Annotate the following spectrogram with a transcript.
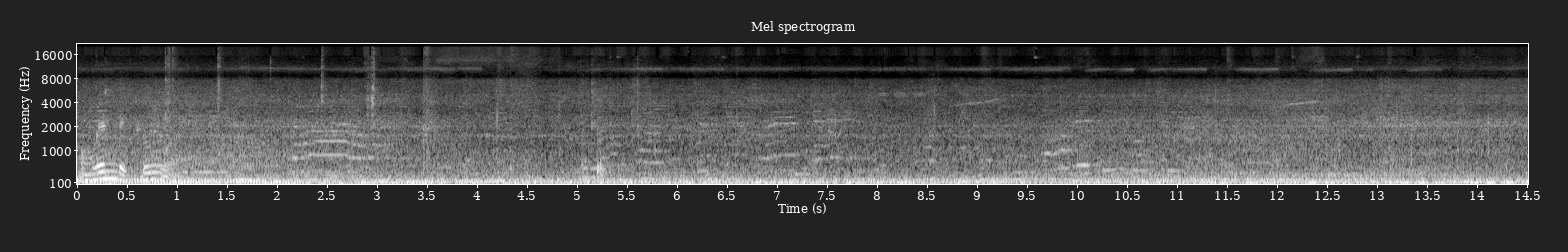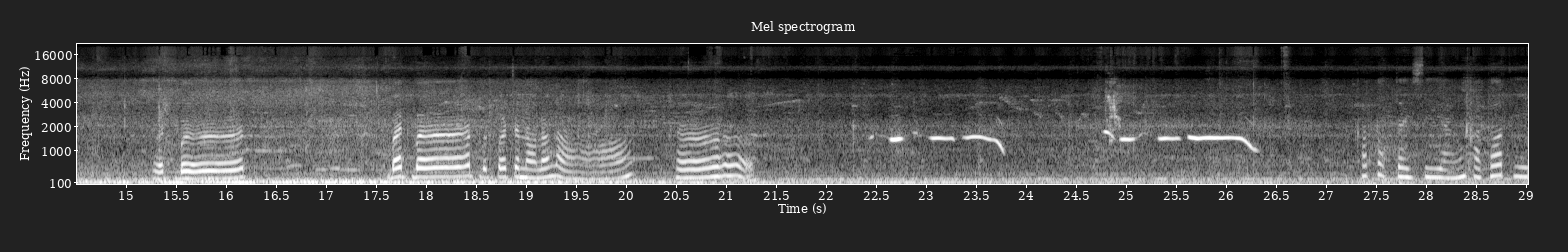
ของเล่นเด็กด้วยเบิร์ดเบิร์ดเบิร์ดเบิร์ดเบิร์ดเบิร์ดจะนอนแล้วเหรอเธอ เขา ตกใจเสียงขอโทษที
